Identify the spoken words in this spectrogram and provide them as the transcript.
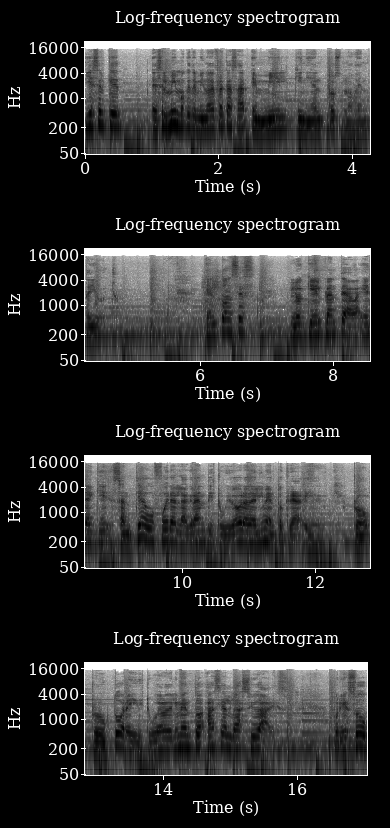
y es el, que, es el mismo que terminó de fracasar en 1598. Entonces, lo que él planteaba era que Santiago fuera la gran distribuidora de alimentos, eh, productora y distribuidora de alimentos hacia las ciudades. Por eso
